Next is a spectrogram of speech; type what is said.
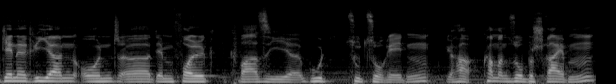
generieren und äh, dem Volk quasi gut zuzureden. Ja, kann man so beschreiben.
